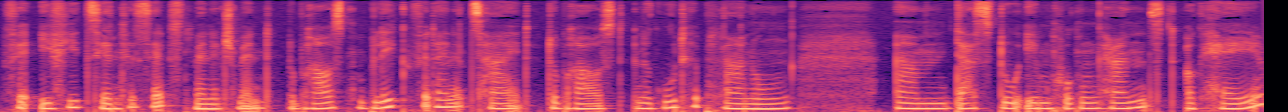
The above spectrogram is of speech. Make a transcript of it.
für effizientes Selbstmanagement. Du brauchst einen Blick für deine Zeit. Du brauchst eine gute Planung, ähm, dass du eben gucken kannst, okay,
